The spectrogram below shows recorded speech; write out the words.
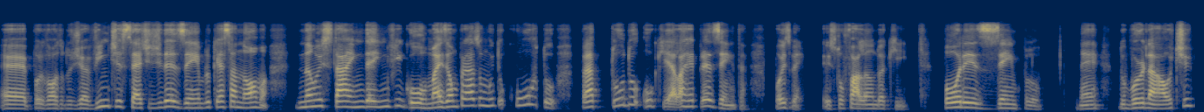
eh, por volta do dia 27 de dezembro que essa norma não está ainda em vigor, mas é um prazo muito curto para tudo o que ela representa. Pois bem, eu estou falando aqui, por exemplo, né, do burnout,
